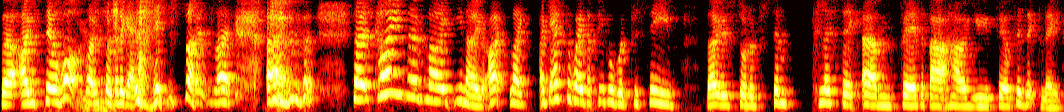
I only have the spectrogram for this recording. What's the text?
but I'm still hot, so I'm still gonna get laid. So it's like, um, so it's kind of like you know, I like I guess the way that people would perceive those sort of simplistic um, fears about how you feel physically.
